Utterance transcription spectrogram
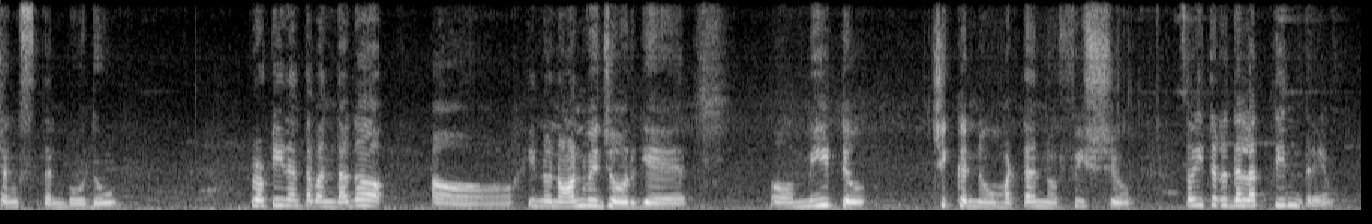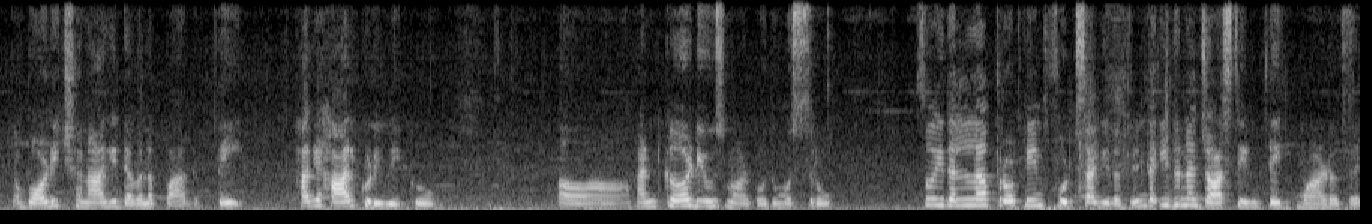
ಚಂಕ್ಸ್ ತಿನ್ಬೋದು. ಪ್ರೋಟೀನ್ ಅಂತ ಬಂದಾಗ ಇನ್ನು ನಾನ್ ವೆಜ್ ಅವ್ರಿಗೆ meat chicken mutton fish so ಈ ಥರದ್ದೆಲ್ಲ ತಿಂದರೆ ಬಾಡಿ ಚೆನ್ನಾಗಿ ಡೆವಲಪ್ ಆಗುತ್ತೆ. ಹಾಗೆ ಹಾಲು ಕುಡಿಬೇಕು. ಆ್ಯಂಡ್ ಕರ್ಡ್ ಯೂಸ್ ಮಾಡ್ಬೋದು ಮೊಸರು. ಸೊ ಇದೆಲ್ಲ ಪ್ರೋಟೀನ್ ಫುಡ್ಸ್ ಆಗಿರೋದ್ರಿಂದ ಇದನ್ನು ಜಾಸ್ತಿ ಇಂಟೇಕ್ ಮಾಡಿದ್ರೆ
